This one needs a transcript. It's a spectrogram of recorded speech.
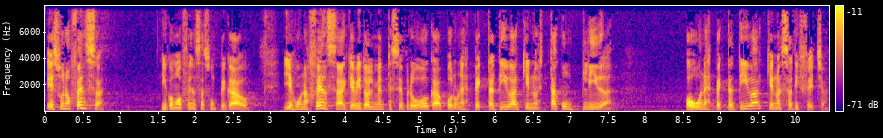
es una ofensa. Y como ofensa es un pecado. Y es una ofensa que habitualmente se provoca por una expectativa que no está cumplida o una expectativa que no es satisfecha.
